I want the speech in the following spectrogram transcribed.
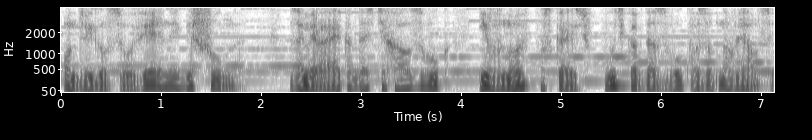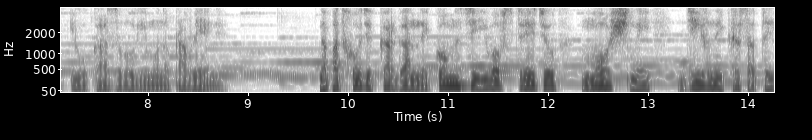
Он двигался уверенно и бесшумно, замирая, когда стихал звук, и вновь пускаясь в путь, когда звук возобновлялся и указывал ему направление. На подходе к органной комнате его встретил мощный, дивной красоты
